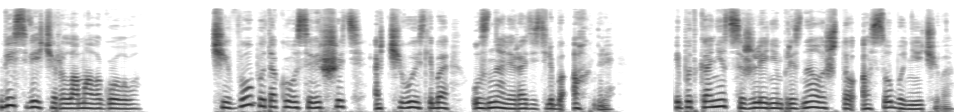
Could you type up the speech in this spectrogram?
Весь вечер ломала голову. Чего бы такого совершить, от чего, если бы узнали, родители бы ахнули. И под конец с сожалением признала, что особо нечего.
